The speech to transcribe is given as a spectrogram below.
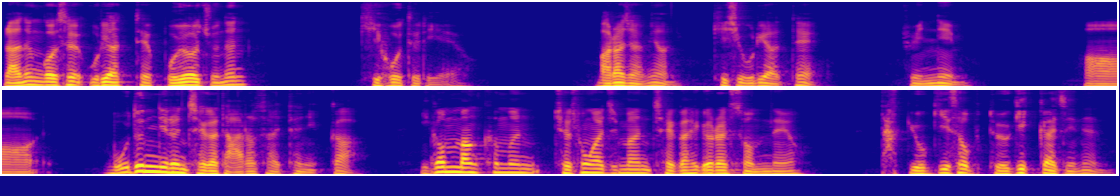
라는 것을 우리한테 보여주는 기호들이에요. 말하자면 깃이 우리한테 주인님, 어, 모든 일은 제가 다 알아서 할 테니까 이것만큼은 죄송하지만 제가 해결할 수 없네요. 딱 여기서부터 여기까지는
